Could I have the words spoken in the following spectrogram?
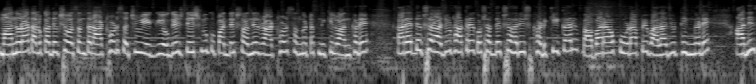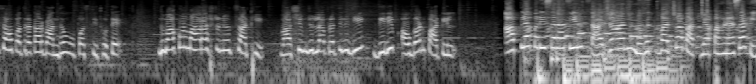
मानोरा तालुकाध्यक्ष वसंत राठोड सचिव योगेश देशमुख उपाध्यक्ष अनिल राठोड संघटक निखिल वानखडे कार्याध्यक्ष राजू ठाकरे कोषाध्यक्ष हरीश खडकीकर बाबाराव कोडापे बालाजी ठिंगडे आदींसह पत्रकार बांधव उपस्थित होते. धुमाकूळ महाराष्ट्र न्यूजसाठी वाशिम जिल्हा प्रतिनिधी दिलीप अवगण पाटील. आपल्या परिसरातील ताज्या आणि महत्त्वाच्या बातम्या पाहण्यासाठी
